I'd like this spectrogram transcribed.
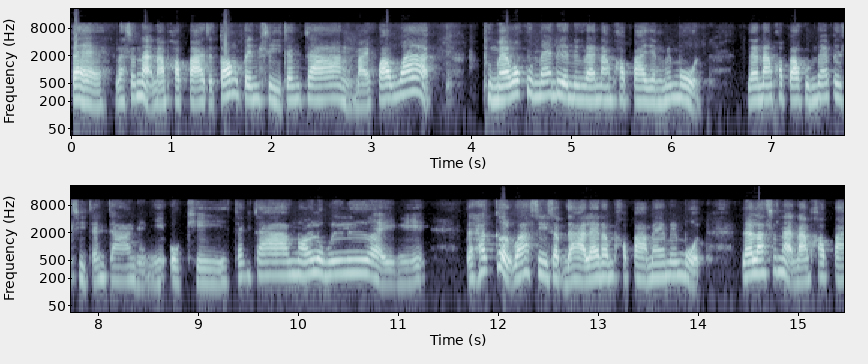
แต่ลักษณะน้ำขับปลาจะต้องเป็นสีจางๆ หมายความว่าถึงแม้ว่าคุณแม่เดือนหนึ่งแล้วน้ำขับปลายังไม่หมด และน้ำข้าวปลาคุณแม่เป็นสีจางๆ อย่างนี้โอเค จางๆ น้อยลงเรื่อยๆ อย่างนี้ แต่ถ้าเกิดว่าสีสัปดาห์แล้วน้ำข้าวปลาแม่ไม่หมด และลักษณะน้ำข้าวปลา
